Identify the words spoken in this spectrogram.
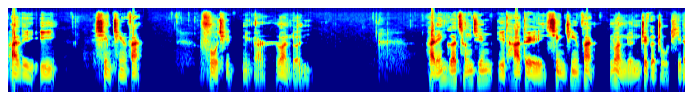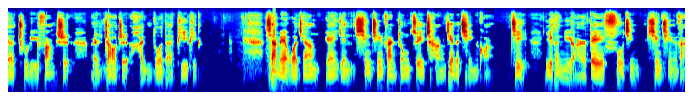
案例一：性侵犯，父亲女儿乱伦。海灵格曾经以他对性侵犯乱伦这个主题的处理方式而招致很多的批评。下面我将援引性侵犯中最常见的情况，即一个女儿被父亲性侵犯。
